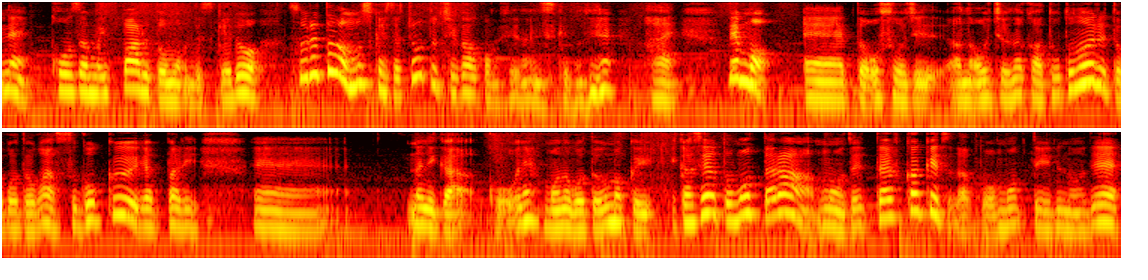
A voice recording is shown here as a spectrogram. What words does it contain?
ね、講座もいっぱいあると思うんですけどそれとはもしかしたらちょっと違うかもしれないんですけどね、はい、でも、えーと、お掃除あのお家の中を整えるってことがすごくやっぱり、えー何かこうね物事をうまくいかせようと思ったらもう絶対不可欠だと思っているので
